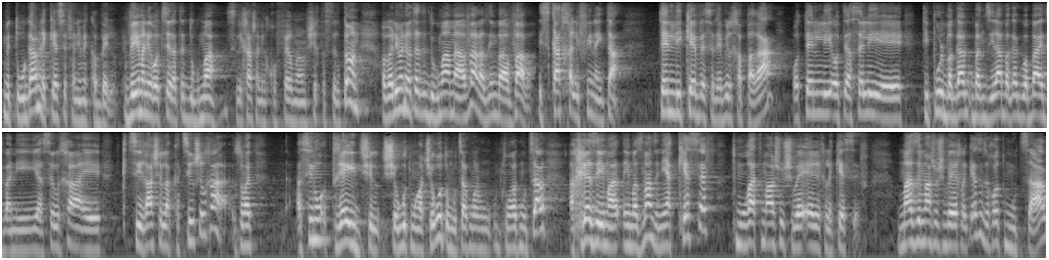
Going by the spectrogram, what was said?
מתורגם לכסף שאני מקבל. ואם אני רוצה לתת דוגמה, סליחה שאני חופר וממשיך את הסרטון, אבל אם אני רוצה לתת דוגמה מהעבר, אז אם בעבר עסקת חליפין הייתה, תן לי כבש, אני אביא לך פרה, או תן לי, או תעשה לי אה, טיפול בגג, בנזילה בגג בבית, ואני אעשה לך אה, קצירה של הקציר שלך, זאת אומרת, עשינו trade של שירות תמורת שירות, או מוצר תמורת מוצר, אחרי זה עם, עם הזמן זה נהיה כסף תמורת משהו שווה ערך לכסף. מה זה משהו שווה ערך לכסף? זה יכול להיות מוצר,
